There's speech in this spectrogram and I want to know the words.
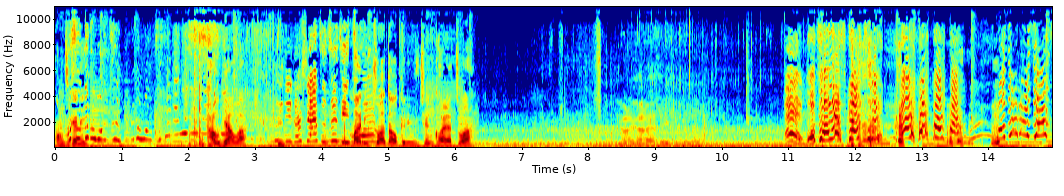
网子给你，靠腰啊！自己的虾子自己妈，你抓到，我给你五千块啊！抓。有了有了，这已经有了。哎，我抓到虾子，我抓到虾子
